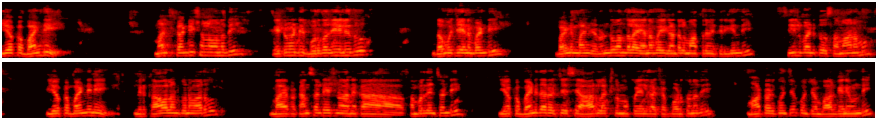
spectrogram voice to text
ఈ యొక్క బండి మంచి కండిషన్లో ఉన్నది. ఎటువంటి బురద చేయలేదు. దమ్ము చేయని బండి. బండి మంచి రెండు వందల ఎనభై గంటలు మాత్రమే తిరిగింది. సీల్ బండితో సమానము. ఈ యొక్క బండిని మీరు కావాలనుకున్న వారు మా యొక్క కన్సల్టేషన్ వారిని కా- సంప్రదించండి. ఈ యొక్క బండి ధర వచ్చేసి ఆరు లక్షల ముప్పై వేలుగా చెప్పబడుతున్నది. మాట్లాడుకుంటే కొంచెం బార్గెనే ఉంది.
